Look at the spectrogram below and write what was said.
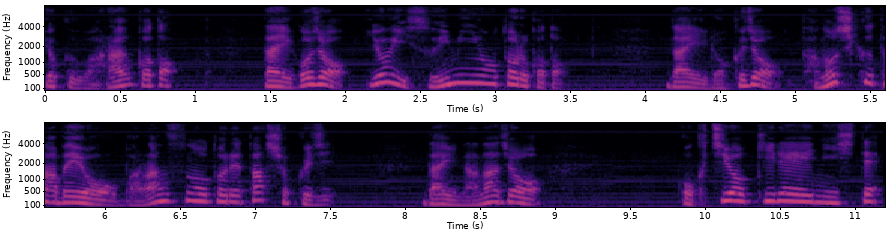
よく笑うこと。第5条良い睡眠をとること。第6条楽しく食べようバランスのとれた食事。第7条お口をきれいにして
